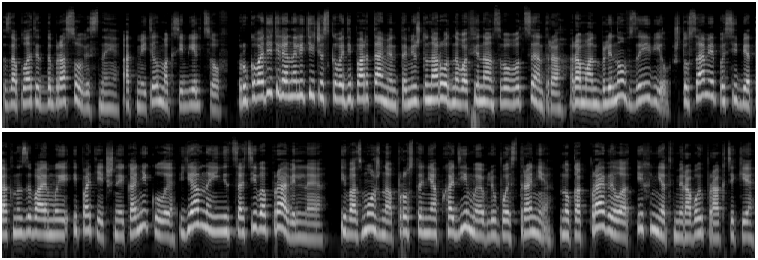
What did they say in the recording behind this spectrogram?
заплатят добросовестные, отметил Максим Ельцов. Руководитель аналитического департамента Международного финансового центра Роман Блинов заявил, что сами по себе так называемые ипотечные каникулы явно инициатива правильная и, возможно, просто необходимая в любой стране, но, как правило, их нет в мировой практике.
